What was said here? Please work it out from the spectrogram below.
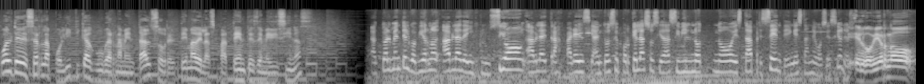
¿Cuál debe ser la política gubernamental sobre el tema de las patentes de medicinas? Actualmente el gobierno habla de inclusión, habla de transparencia, entonces ¿por qué la sociedad civil no, no está presente en estas negociaciones? El gobierno,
